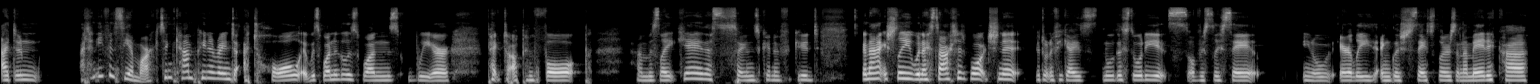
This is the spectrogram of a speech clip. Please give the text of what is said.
I didn't I didn't even see a marketing campaign around it at all. It was one of those ones where picked it up in Fopp and was like, yeah, this sounds kind of good. And actually, when I started watching it, I don't know if you guys know the story. It's obviously set, you know, early English settlers in America,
